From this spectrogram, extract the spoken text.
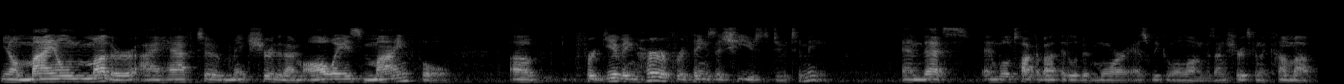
you know, my own mother, I have to make sure that I'm always mindful of forgiving her for things that she used to do to me and that's and we'll talk about that a little bit more as we go along because I'm sure it's going to come up.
